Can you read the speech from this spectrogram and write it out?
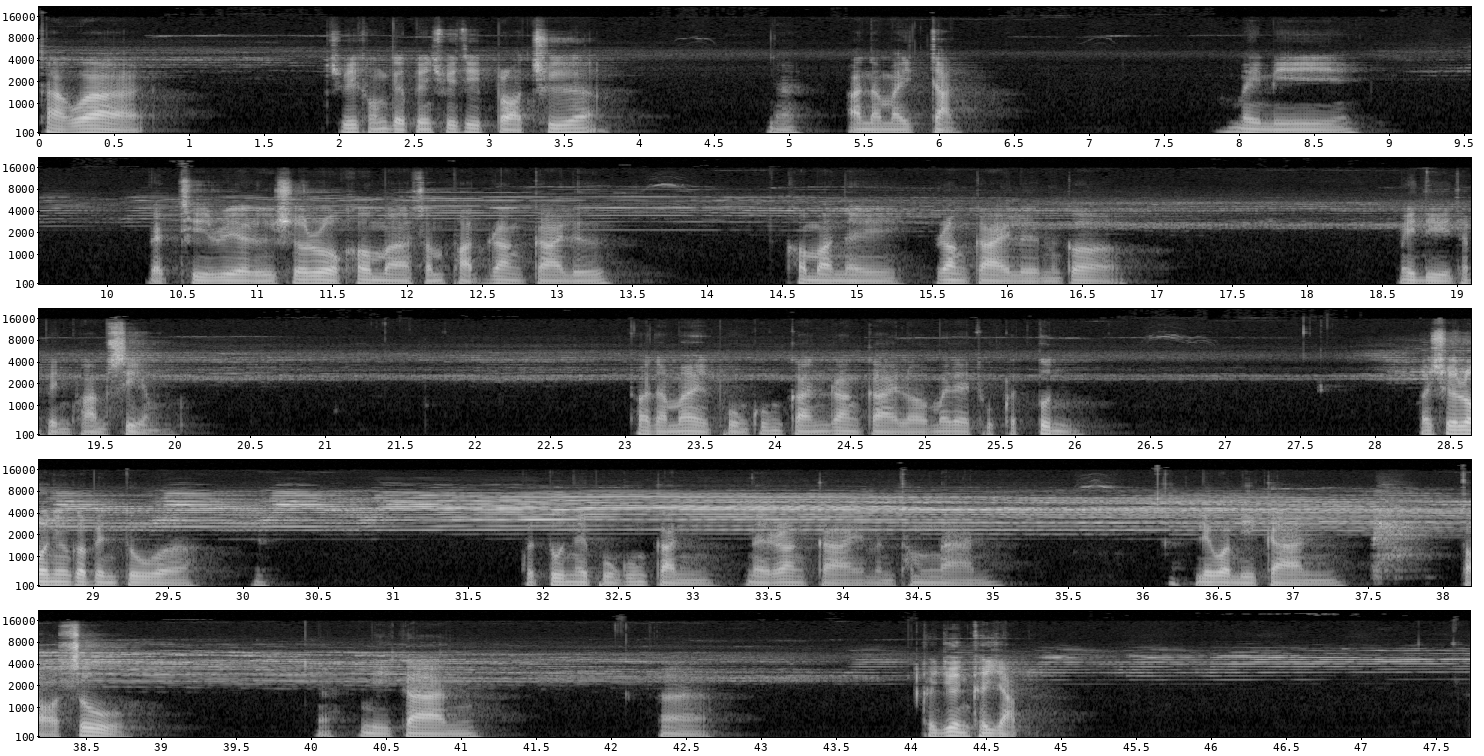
ถ้าว่า ชีวิตของเด็กเป็นชีวิตที่ปลอดเชื้อนะอนามัยจัด ไม่มีแบคทีเรียหรือเชื้อโรคเข้ามาสัมผัสร่างกายหรือ เข้ามาในร่างกายเลยมันก็ ไม่ดีถ้าเป็นความเสี่ยง ก็ทำให้ภูมิคุ้มกันร่างกายเราไม่ได้ถูกกระตุ้นเพราะเชื้อโรคนี่ก็เป็นตัว กระตุ้นให้ภูมิคุ้มกันในร่างกายมันทำงาน เรียกว่ามีการต่อสู้ มีการขยื่นขยับ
